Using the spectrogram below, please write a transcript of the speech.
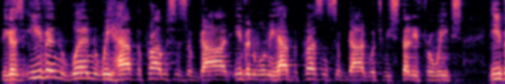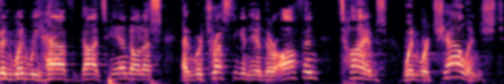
Because even when we have the promises of God, even when we have the presence of God, which we studied for weeks, even when we have God's hand on us and we're trusting in Him, there are often times when we're challenged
